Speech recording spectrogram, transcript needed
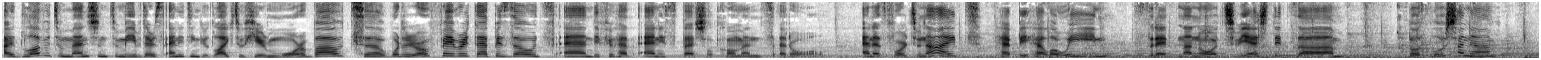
I'd love you to mention to me if there's anything you'd like to hear more about, uh, what are your favorite episodes, and if you have any special comments at all. And as for tonight, happy Halloween! Sretna noć vještica! Do slušanja!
